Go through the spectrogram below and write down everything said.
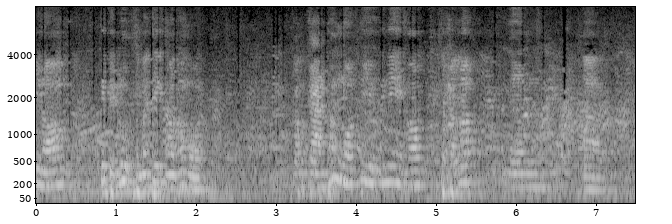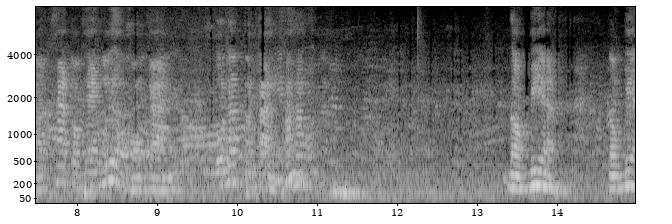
พี่น้องที่เป็นลูกสมาชิกเราทั้งหมดกรรมการทั้งหมดที่อยู่ที่นี่เขาจะรับเงินค่าตอบแทนเรื่องของการโบนัสต่างๆทั้งดอกเบี้ย ดอกเบี้ย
